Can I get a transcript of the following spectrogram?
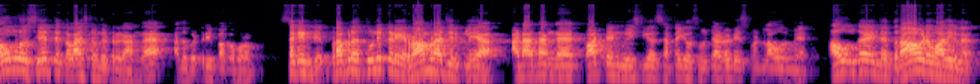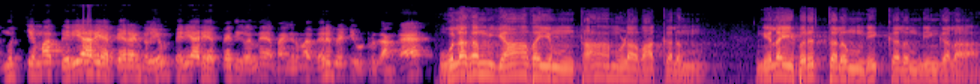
அவங்களும் சேர்த்து கலாச்சிட்டு வந்துட்டு இருக்காங்க. அதை பற்றி பார்க்க போறோம். செகண்ட் பிரபல துணிக்கடை ராம்ராஜ் இருக்கு இல்லையா? அடாதாங்க காட்டன் வேஷ்டிகள் சட்டைகள் சொல்லிட்டு அட்வர்டைஸ்மெண்ட்லாம் வருமே. அவங்க இந்த திராவிடவாதிகளை முக்கியமா பெரியாரிய பேரன்களையும் பெரியாரிய பேத்திகளுமே பயங்கரமா வெறுப்பேத்தி விட்டுருக்காங்க. உலகம் யாவையும் தாமுள வாக்கலும் நிலை பெருத்தலும் நீக்கலும் நீங்களா?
